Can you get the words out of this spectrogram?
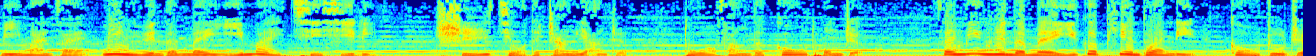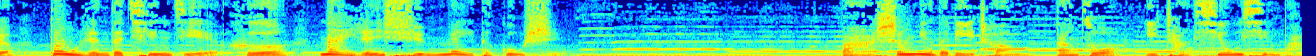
弥漫在命运的每一脉气息里，持久的张扬着，多方的沟通着，在命运的每一个片段里构筑着动人的情节和耐人寻味的故事。把生命的历程当做一场修行吧。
